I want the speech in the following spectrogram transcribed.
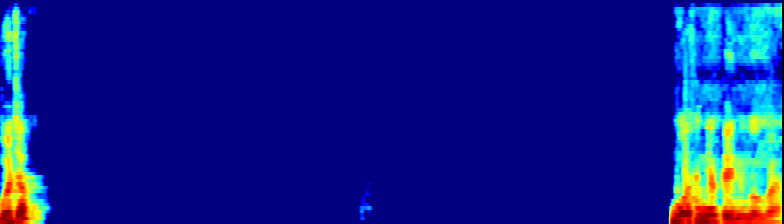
뭐죠? 뭐가 생략되어 있는 건가요?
